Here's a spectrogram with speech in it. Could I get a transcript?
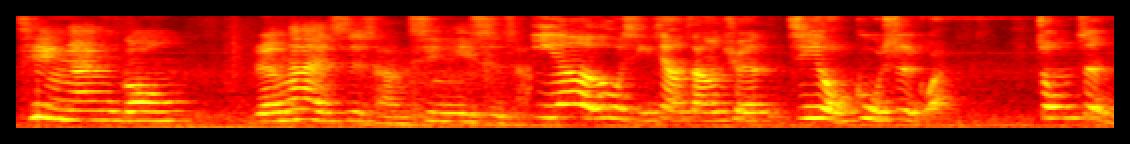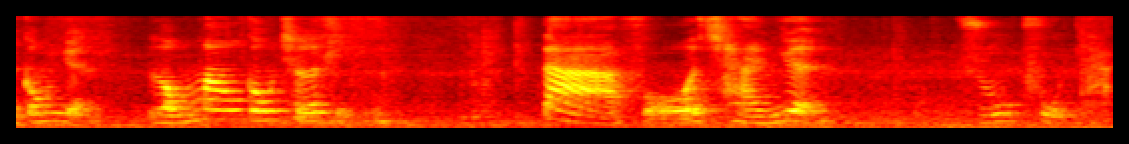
庆安宫、仁爱市场、信义市场。一二路形象商圈、基隆故事馆、中正公园、龙猫公车亭、大佛禅院、竹普潭。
